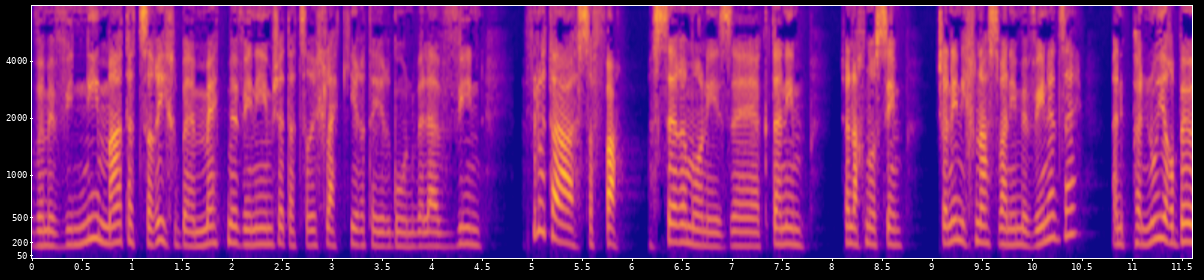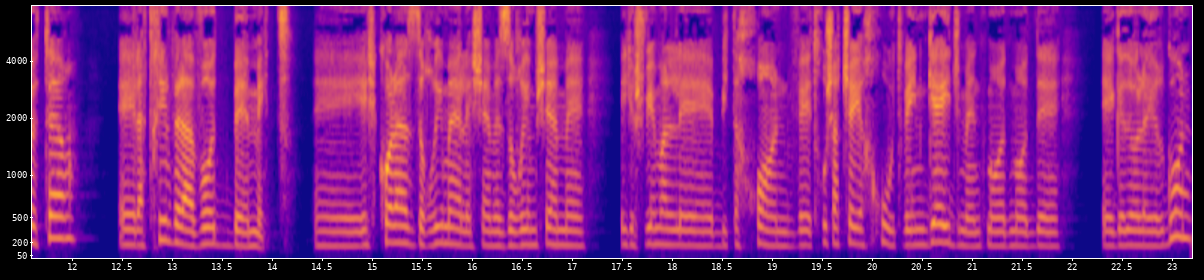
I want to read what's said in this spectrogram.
ומבינים מה אתה צריך, באמת מבינים שאתה צריך להכיר את הארגון ולהבין אפילו את השפה, ה ceremonies הקטנים שאנחנו עושים. כשאני נכנס ואני מבין את זה, אני פנוי הרבה יותר אה, להתחיל ולעבוד באמת. אה, יש כל האזורים האלה שהם אזורים שהם אה, יושבים על אה, ביטחון ותחושת שייכות ו engagement מאוד מאוד אה, אה, גדול לארגון,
